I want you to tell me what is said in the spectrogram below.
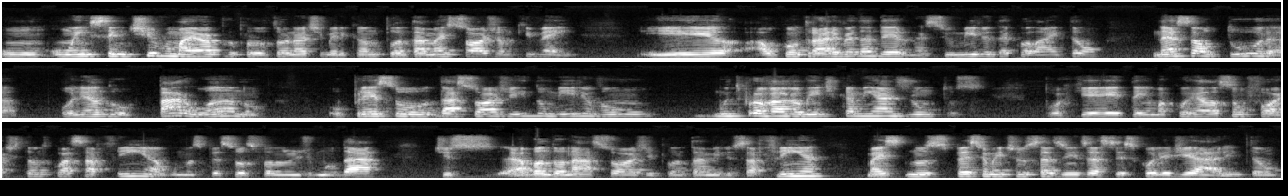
um, um incentivo maior para o produtor norte-americano plantar mais soja ano que vem. E ao contrário é verdadeiro, né? Se o milho decolar, então, nessa altura, olhando para o ano, o preço da soja e do milho vão muito provavelmente caminhar juntos, porque tem uma correlação forte, tanto com a safrinha, algumas pessoas falando de mudar, de abandonar a soja e plantar milho safrinha, mas nos, especialmente nos Estados Unidos essa escolha diária. Então,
